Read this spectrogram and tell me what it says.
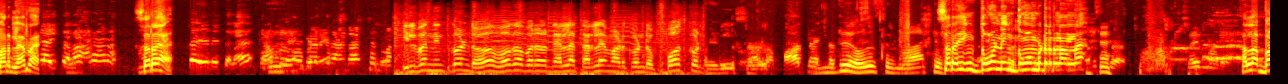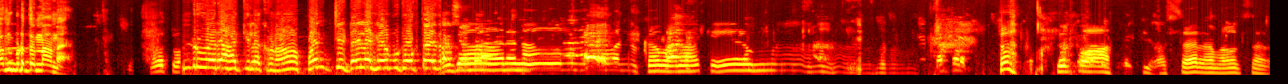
ಬರ್ಲೇನ ಸರ. ಇಲ್ಲಿ ಬಂದ್ ನಿಂತ್ಕೊಂಡು ಹೋಗೋ ಬರೋರ್ನೆಲ್ಲ ತರಲೆ ಮಾಡ್ಕೊಂಡು ಪೋಸ್ ಕೊಟ್ಟು ಇದು ಹೌದು ಸರ್ ಮಾತು ಸರ ಹಿಂಗ್ ತಗೊಂಡ್ ಹಿಂಗ್ ತಗೊಂಡ್ಬಿಟ್ರಿ ನನ್ನ ಅಲ್ಲ ಬಂದ್ಬಿಡ್ತೇನೆ ನಾನು. ಬೇರೆ ಹಾಕಿಲ್ಲ ಕಣ ಪಂಚ ಡೈಲಾಗ್ ಹೇಳ್ಬಿಟ್ಟು ಹೋಗ್ತಾ ಇದ್ರು ಜಾರ ನಾಮವನ್ನು ಕವನ ಕೇಳಮ್ಮ. ಯಪ್ಪ. ಸರ್ ಹೌದು ಸರ್.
